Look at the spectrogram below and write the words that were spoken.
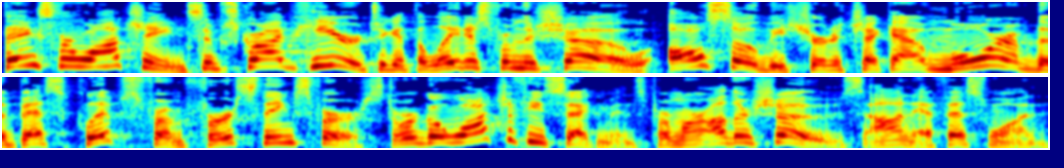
Thanks for watching. Subscribe here to get the latest from the show. Also, be sure to check out more of the best clips from First Things First, or go watch a few segments from our other shows on FS1.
